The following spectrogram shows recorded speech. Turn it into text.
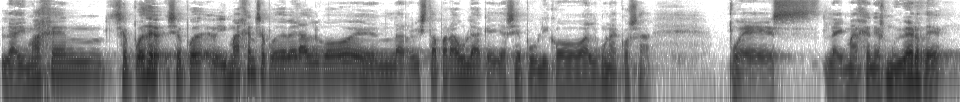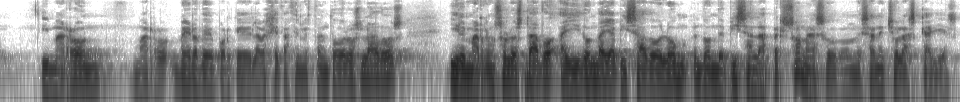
La imagen se puede, se puede, imagen se puede ver algo en la revista Paraula que ya se publicó alguna cosa. Pues la imagen es muy verde y marrón, marrón verde porque la vegetación está en todos los lados y el marrón solo está allí donde haya pisado el, donde pisan las personas o donde se han hecho las calles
